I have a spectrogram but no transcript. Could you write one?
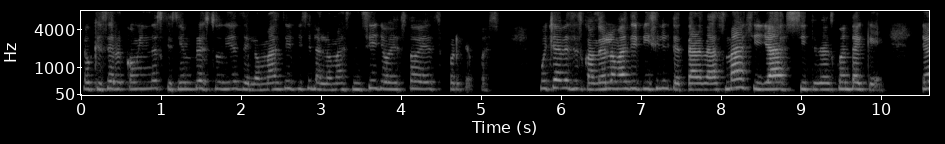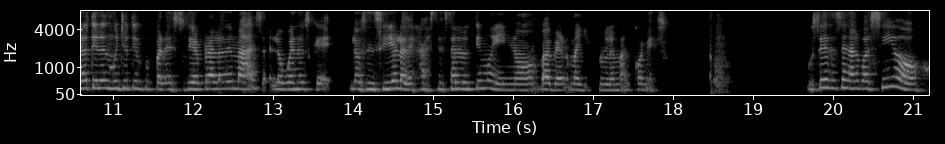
lo que se recomienda es que siempre estudies de lo más difícil a lo más sencillo. Esto es porque pues muchas veces cuando es lo más difícil te tardas más y ya si te das cuenta que ya no tienes mucho tiempo para estudiar para lo demás, lo bueno es que lo sencillo lo dejaste hasta el último y no va a haber mayor problema con eso. ¿Ustedes hacen algo así o,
